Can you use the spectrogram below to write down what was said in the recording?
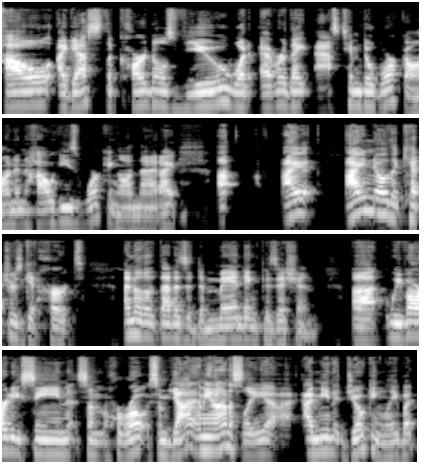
how I guess the Cardinals view whatever they asked him to work on and how he's working on that. I I I know that catchers get hurt. I know that that is a demanding position. Uh, we've already seen some heroic, some yacht. I mean, honestly, I, I mean it jokingly, but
